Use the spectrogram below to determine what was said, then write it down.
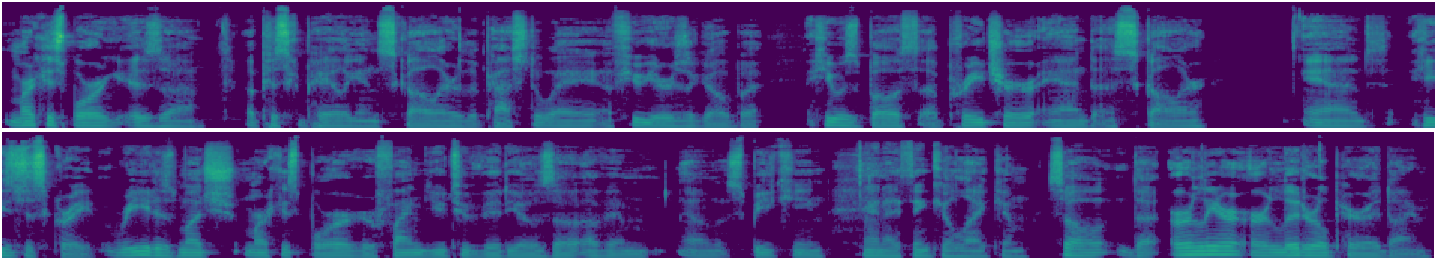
Marcus Borg is a Episcopalian scholar that passed away a few years ago, but he was both a preacher and a scholar and he's just great. Read as much Marcus Borg or find YouTube videos of, of him um, speaking, and I think you'll like him. So, the earlier or literal paradigm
